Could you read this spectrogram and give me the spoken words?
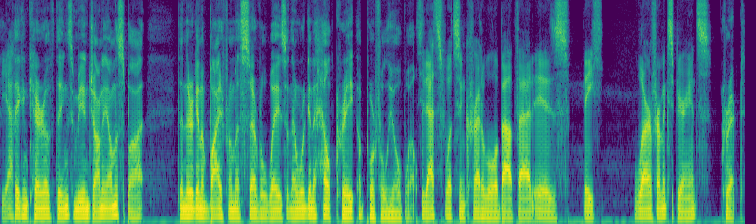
yeah. taking care of things, me and Johnny on the spot, then they're going to buy from us several ways, and then we're going to help create a portfolio of wealth. See, that's what's incredible about that is they learn from experience, Correct.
